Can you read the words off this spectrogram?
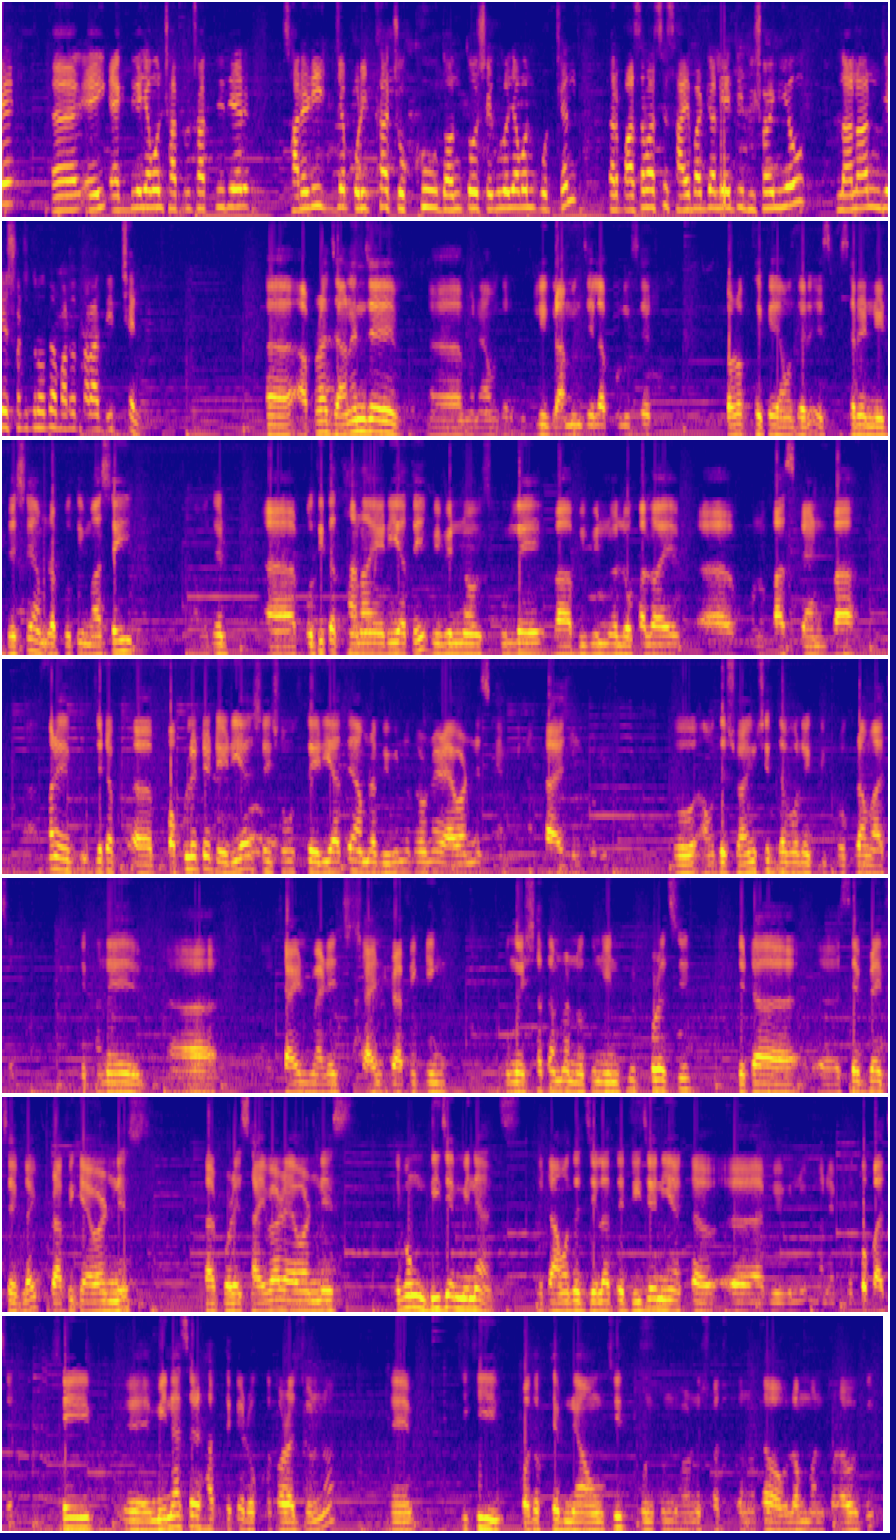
এই একদিকে যেমন ছাত্রছাত্রীদের শারীরিক যে পরীক্ষা, চক্ষু, দন্ত, সেগুলো যেমন করছেন, তার পাশাপাশি সাইবার জালিয়াতি বিষয় নিয়েও নানান যে সচেতনতা বার্তা তারা দিচ্ছেন। আপনারা জানেন যে মানে আমাদের হুগলি গ্রামীণ জেলা পুলিশের তরফ থেকে আমাদের এসপি নির্দেশে আমরা প্রতি মাসেই আমাদের প্রতিটা থানা এরিয়াতেই বিভিন্ন স্কুলে বা বিভিন্ন লোকালয়ে কোনো বাস স্ট্যান্ড বা মানে যেটা পপুলেটেড এরিয়া সেই সমস্ত এরিয়াতে আমরা বিভিন্ন ধরনের অ্যাওয়ারনেস ক্যাম্পেইন আমরা আয়োজন করি। তো আমাদের স্বয়ংসিদ্ধা বলে একটি প্রোগ্রাম আছে, যেখানে চাইল্ড ম্যারেজ চাইল্ড ট্রাফিকিং এবং এর সাথে আমরা নতুন ইনক্লুড করেছি, যেটা safe drive save life traffic awareness তারপরে সাইবার অ্যাওয়ারনেস এবং ডিজে মিনাস যেটা আমাদের জেলাতে ডিজে নিয়ে একটা বিভিন্ন মানে প্রকোপ আছে, সেই মিনাসের হাত থেকে রক্ষা করার জন্য কি কি পদক্ষেপ নেওয়া উচিত, কোন কোন ধরনের সচেতনতা অবলম্বন করা উচিত,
